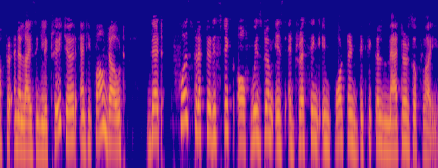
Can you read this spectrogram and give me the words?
after analyzing literature and he found out that first characteristic of wisdom is addressing difficult matters matters of life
